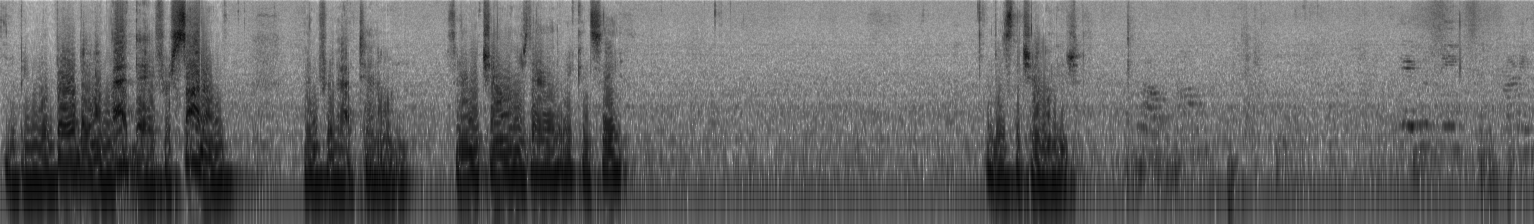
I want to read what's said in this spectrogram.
It will be more bearable on that day for Sodom than for that town. Is there any challenge there that we can see? What is the challenge? Well, um, they would be confronting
